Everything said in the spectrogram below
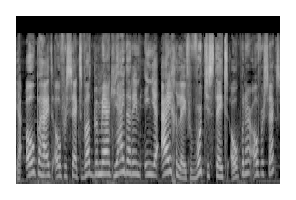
Ja, openheid over seks. Wat bemerk jij daarin in je eigen leven? Word je steeds opener over seks?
